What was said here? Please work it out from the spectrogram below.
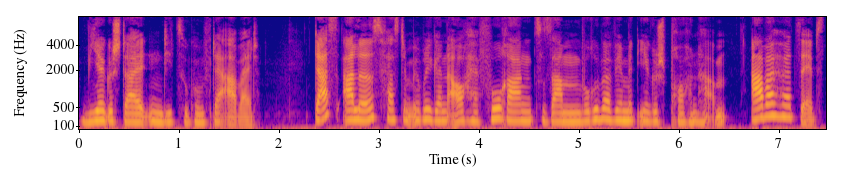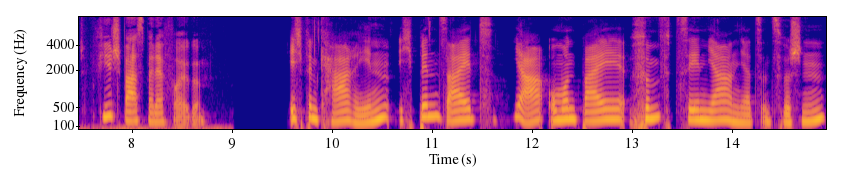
wir gestalten die Zukunft der Arbeit. Das alles fasst im Übrigen auch hervorragend zusammen, worüber wir mit ihr gesprochen haben. Aber hört selbst. Viel Spaß bei der Folge. Ich bin Karin. Ich bin seit, ja, um und bei 15 Jahren jetzt inzwischen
